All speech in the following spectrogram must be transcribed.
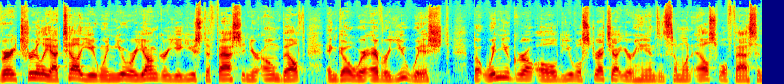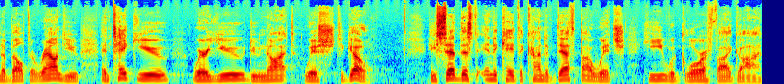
very truly, I tell you, when you were younger, you used to fasten your own belt and go wherever you wished. But when you grow old, you will stretch out your hands, and someone else will fasten a belt around you and take you where you do not wish to go. He said this to indicate the kind of death by which he would glorify God.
